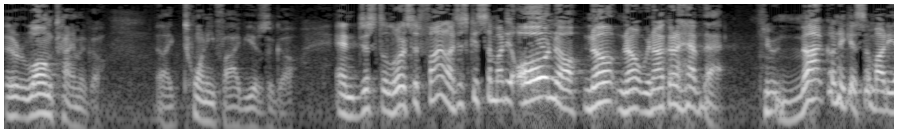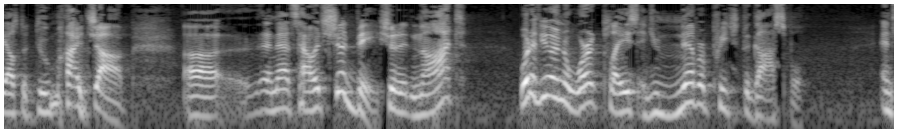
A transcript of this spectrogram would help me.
A long time ago, like 25 years ago. And just the Lord said, fine, I'll just get somebody. Oh, no, no, no, we're not going to have that. You're not going to get somebody else to do my job. Uh, and that's how it should be, should it not? What if you're in a workplace and you never preach the gospel? And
